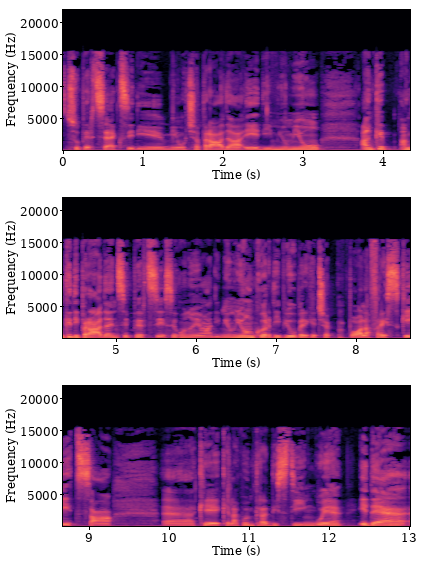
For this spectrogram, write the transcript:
super sexy di Miuccia Prada e di Miu Miu anche, anche, di Prada in sé per sé, secondo me, ma di Miu Miu ancora di più perché c'è un po' la freschezza eh, che, che, la contraddistingue ed è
